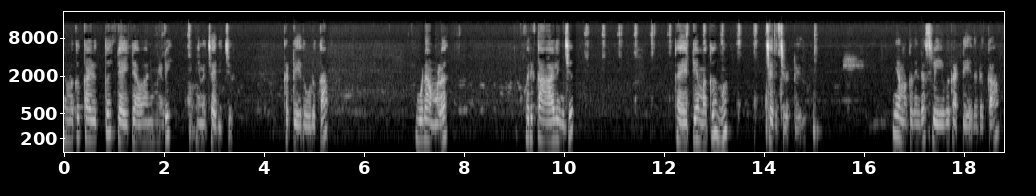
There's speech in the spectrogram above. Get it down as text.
നമുക്ക് കഴുത്ത് ടൈറ്റ് ആവാനും വേണ്ടി ഇങ്ങനെ ചരിച്ച് കട്ട് ചെയ്ത് കൊടുക്കാം. ഇവിടെ നമ്മൾ ഒരു കാലിഞ്ച് കയറ്റി നമുക്ക് ഒന്ന് ചരിച്ച് കട്ട് ചെയ്തു. ഇനി നമുക്കിതിന്റെ സ്ലീവ് കട്ട് ചെയ്തെടുക്കാം.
